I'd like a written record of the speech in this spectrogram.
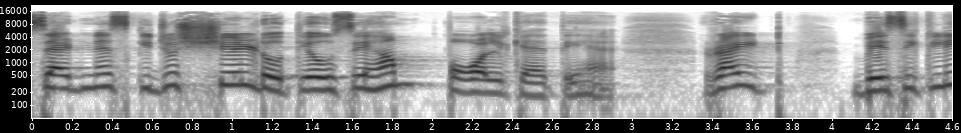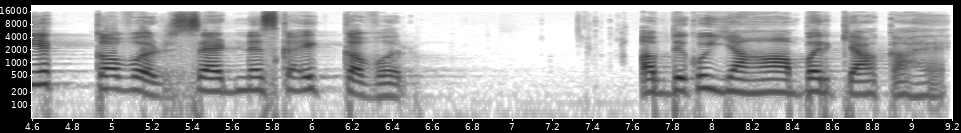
सैडनेस की जो शील्ड होती है, उसे हम पॉल कहते हैं। राइट बेसिकली एक कवर सैडनेस का एक कवर अब देखो यहाँ पर क्या कहा है।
